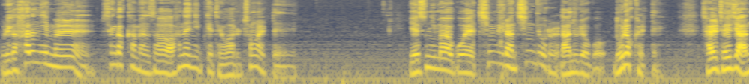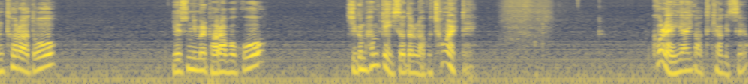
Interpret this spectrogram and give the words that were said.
우리가 하느님을 생각하면서 하느님께 대화를 청할 때 예수님하고의 친밀한 친교를 나누려고 노력할 때 잘 되지 않더라도 예수님을 바라보고 지금 함께 있어 달라고 청할 때 그걸 AI가 어떻게 하겠어요?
